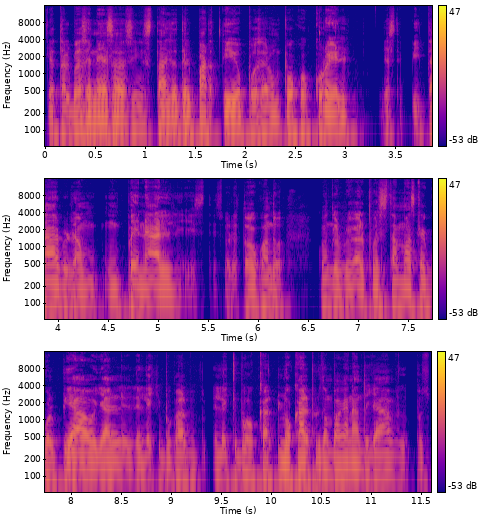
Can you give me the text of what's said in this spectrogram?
que tal vez en esas instancias del partido pues era un poco cruel este, pitar, ¿verdad? Un, penal, este, sobre todo cuando, cuando el rival pues está más que golpeado, ya el, equipo, el equipo local perdón, va ganando ya pues,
